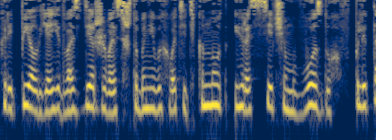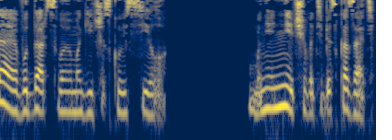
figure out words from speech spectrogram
хрипел я, едва сдерживаясь, чтобы не выхватить кнут и рассечь им воздух, вплетая в удар свою магическую силу. «Мне нечего тебе сказать».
